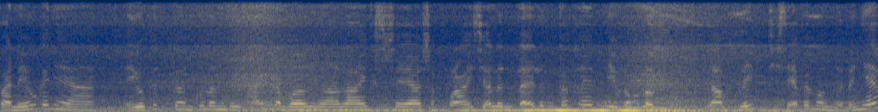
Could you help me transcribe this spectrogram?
Và nếu cả nhà yêu thích kênh của Linh thì hãy làm ơn à, like, share, subscribe cho Linh để Linh có thêm nhiều động lực làm clip chia sẻ với mọi người nữa nhé.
